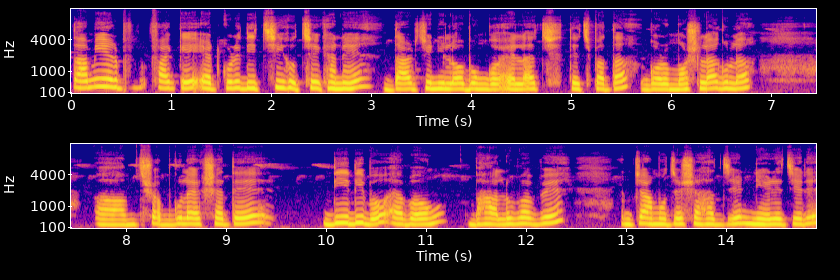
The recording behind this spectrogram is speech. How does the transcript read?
তা আমি এর ফাঁকে অ্যাড করে দিচ্ছি হচ্ছে এখানে দারচিনি, লবঙ্গ, এলাচ, তেজপাতা, গরম মশলাগুলা সবগুলো একসাথে দিয়ে দিব এবং ভালোভাবে চামচের সাহায্যে নেড়ে চেড়ে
